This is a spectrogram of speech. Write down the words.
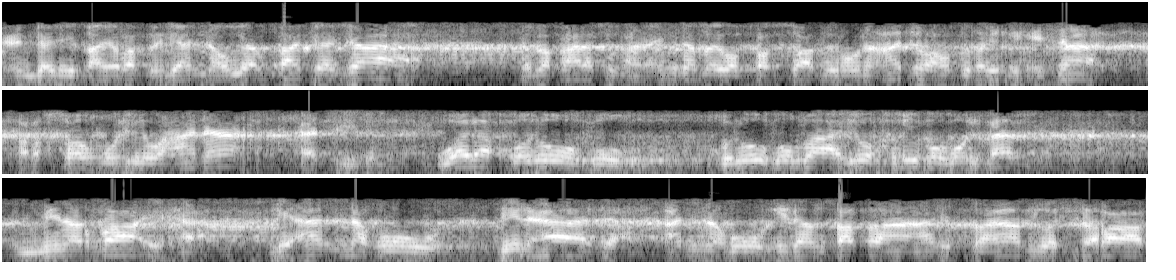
عند لقاء ربه لأنه يلقى جزاء. كما قال سبحانه إنما يوفى الصابرون أجرهم بغير حساب. الصوم لي وأنا أزيد. ولا خلوف. خلوف ما يخلفه الفم من الرائحة. لأنه بالعاده أنه إذا انقطع عن الطعام والشراب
